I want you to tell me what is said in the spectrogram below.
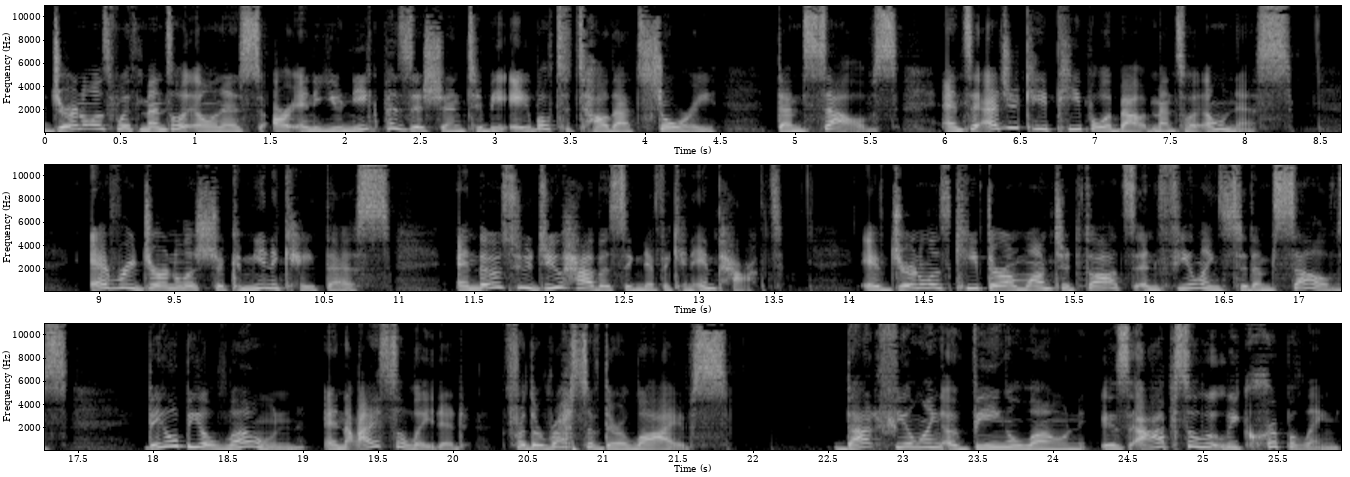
Journalists with mental illness are in a unique position to be able to tell that story themselves and to educate people about mental illness. Every journalist should communicate this, and those who do have a significant impact. If journalists keep their unwanted thoughts and feelings to themselves, they will be alone and isolated for the rest of their lives. That feeling of being alone is absolutely crippling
